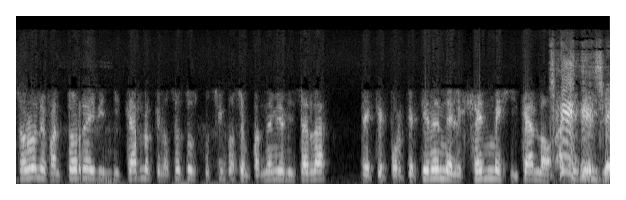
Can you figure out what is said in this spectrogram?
solo le faltó reivindicar lo que nosotros pusimos en pandemia bizarra de que porque tienen el gen mexicano, Sí, sí.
